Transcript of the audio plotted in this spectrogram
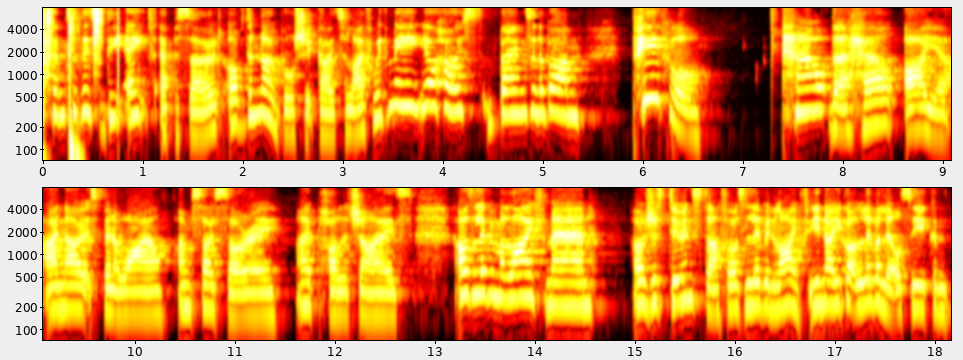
Welcome to this, the eighth episode of the No Bullshit Guide to Life with me, your host, Bangs and a Bun. People, how the hell are you? I know it's been a while. I'm so sorry. I apologize. I was living my life, man. I was just doing stuff. I was living life. You know, you got to live a little so you can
